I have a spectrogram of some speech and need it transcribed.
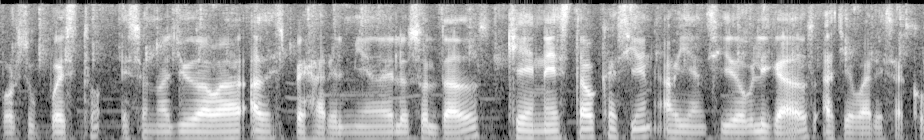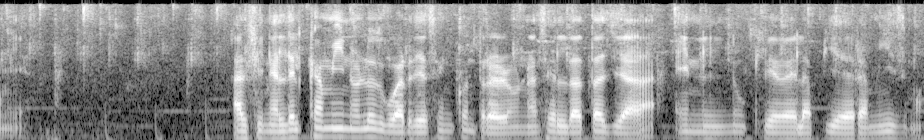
por supuesto, eso no ayudaba a despejar el miedo de los soldados, que en esta ocasión habían sido obligados a llevar esa comida. Al final del camino los guardias encontraron una celda tallada en el núcleo de la piedra misma,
